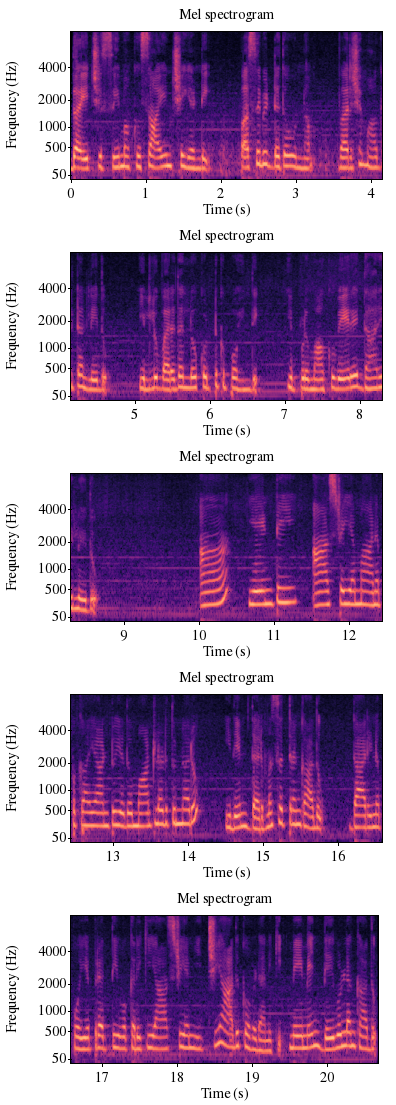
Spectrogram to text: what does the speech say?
దయచేసి మాకు సాయం చేయండి. పసిబిడ్డతో ఉన్నాం. వర్షం ఆగటం లేదు. ఇల్లు వరదల్లో కొట్టుకుపోయింది. ఇప్పుడు మాకు వేరే దారి లేదు. ఆ? ఏంటి? ఆశ్రయం ఆనపకాయ అంటూ ఏదో మాట్లాడుతున్నారు? ఇదేం ధర్మసత్రం కాదు. దారిన పోయే ప్రతి ఒక్కరికి ఆశ్రయం ఇచ్చి ఆదుకోవడానికి మేమేం దేవుళ్ళం కాదు.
